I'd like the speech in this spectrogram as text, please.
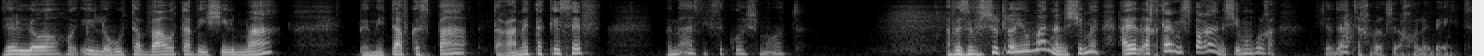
זה לא הועיל לו, הוא תבע אותה והיא שילמה במיטב כספה, תרם את הכסף, ומאז נפסקו השמועות. אבל זה פשוט לא יאומן, אנשים, הלכת על מספרה, אנשים אמרו לך, את יודעת שהחבר שלך חולה באיידס.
